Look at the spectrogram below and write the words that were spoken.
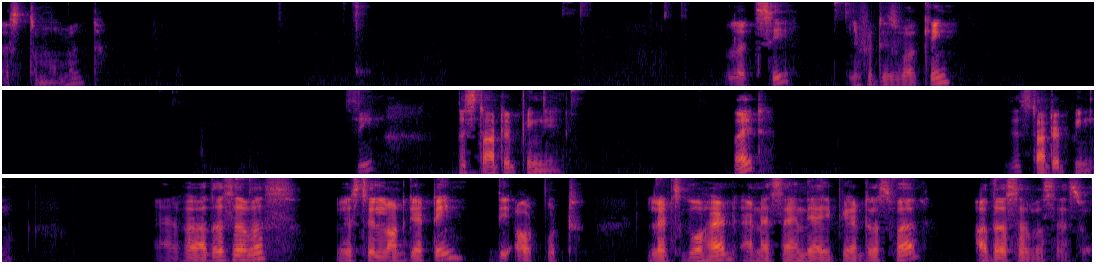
Just a moment. Let's see if it is working. See, they started pinging, right? They started pinging. And for other servers, we're still not getting the output. Let's go ahead and assign the IP address for other servers as well.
